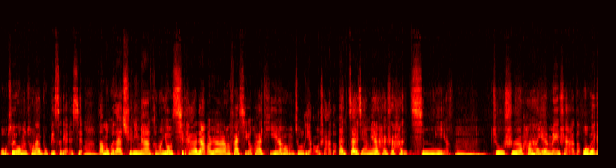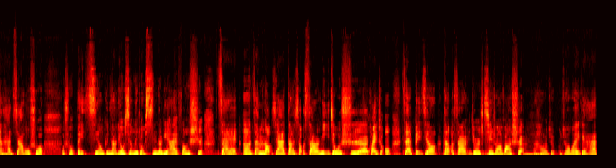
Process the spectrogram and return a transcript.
我所以我们从来不彼此联系，嗯但我们会在群里面可能有其他两个人，然后发起一个话题，然后我们就聊啥的。但再见面还是很亲密，嗯，就是好像也没啥的。我会跟他讲，我说我说北京，我跟你讲，流行那种新的恋爱方式，在嗯、呃咱们老家当小三儿，你就是坏种；在北京当小三儿，你就是亲双方式。然后就就会给他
